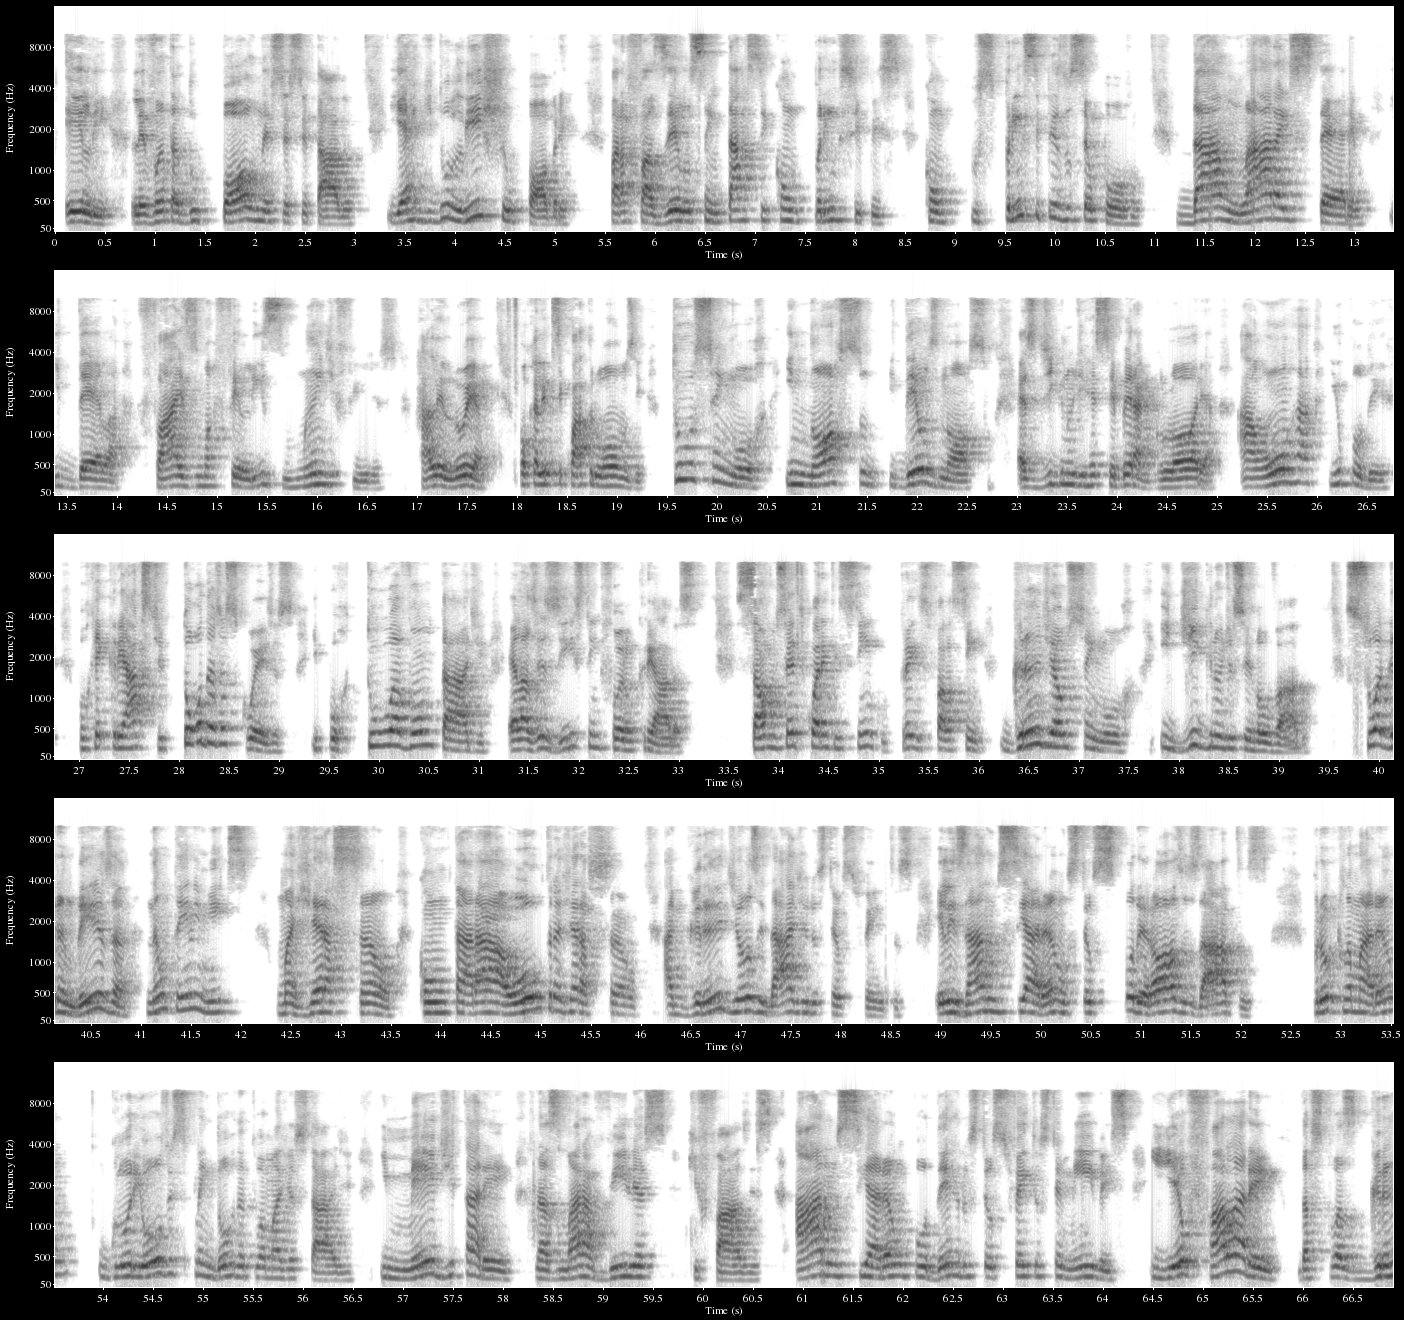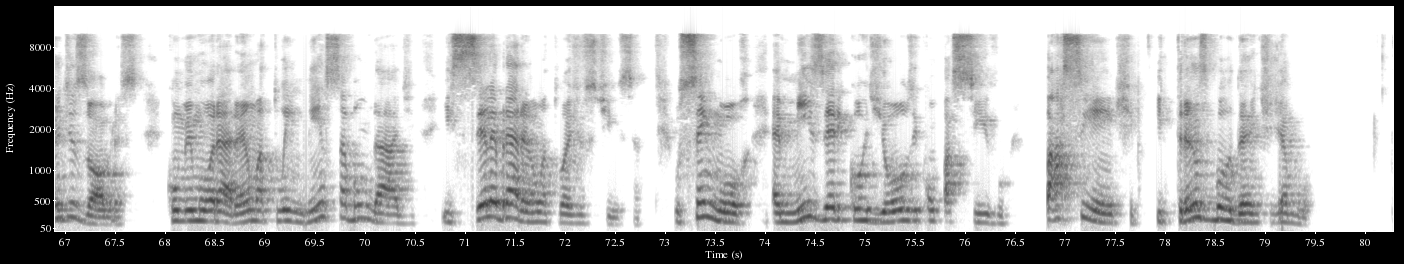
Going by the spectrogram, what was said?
Ele levanta do pó o necessitado e ergue do lixo o pobre, para fazê-lo sentar-se com príncipes, com os príncipes do seu povo. Dá um lar a estéreo e dela faz uma feliz mãe de filhos. Aleluia. Apocalipse 4:11. Tu, Senhor, e nosso e Deus nosso, és digno de receber a glória, a honra e o poder, porque criaste todas as coisas e por tua vontade elas existem e foram criadas. Salmo 145, 3 fala assim: Grande é o Senhor e digno de ser louvado. Sua grandeza não tem limites uma geração contará a outra geração a grandiosidade dos teus feitos. Eles anunciarão os teus poderosos atos, proclamarão o glorioso esplendor da tua majestade e meditarei nas maravilhas que fazes. Anunciarão o poder dos teus feitos temíveis e eu falarei das tuas grandes obras comemorarão a tua imensa bondade e celebrarão a tua justiça. O Senhor é misericordioso e compassivo, paciente e transbordante de amor.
